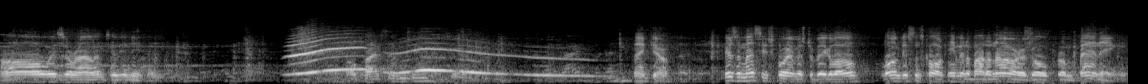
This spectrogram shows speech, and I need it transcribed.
always around until you need them. Oh, 517? Thank you. Here's a message for you, Mr. Bigelow. Long distance call came in about an hour ago from Banning,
